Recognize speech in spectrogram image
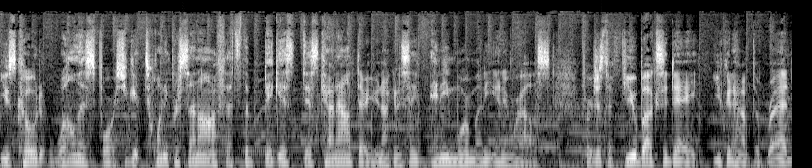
Use code Wellness Force. You get 20% off. That's the biggest discount out there. You're not going to save any more money anywhere else. For just a few bucks a day, you can have the red,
